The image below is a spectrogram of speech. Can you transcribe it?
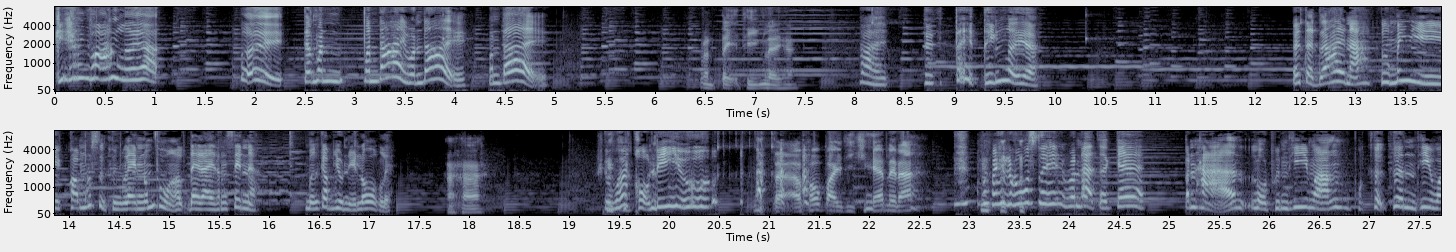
เกมพังเลยอะเฮ้ยแต่มันมันได้มันได้ มันได้ มันเตะทิ้งเลยฮะใช่เตะทิ้งเลยอะเอ้ยแต่ได้นะ คือไม่มีความรู้สึกถึงแรงโน้มถ่วงใดๆทั้งสิ้นน่ะ เหมือนกับอยู่ในโลกเลยอะฮะถือว่าของดีอยู่ แต่เอาเข้าไปทีแคสเลยนะ ไม่รู้สิ มันอาจจะแก้ปัญหาโหลดพื้นที่มั้งเพราะเคลื่อนที่ไว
